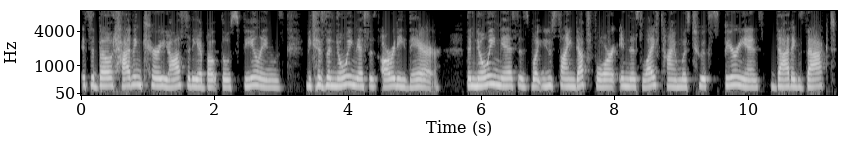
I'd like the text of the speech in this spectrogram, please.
It's about having curiosity about those feelings because the knowingness is already there the knowingness is what you signed up for in this lifetime was to experience that exact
